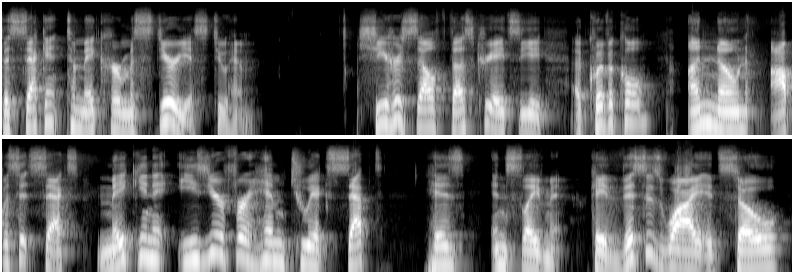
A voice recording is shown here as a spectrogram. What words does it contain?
The second to make her mysterious to him. She herself thus creates the equivocal, unknown opposite sex, making it easier for him to accept his enslavement. Okay, this is why it's so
